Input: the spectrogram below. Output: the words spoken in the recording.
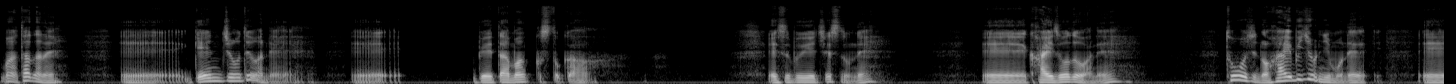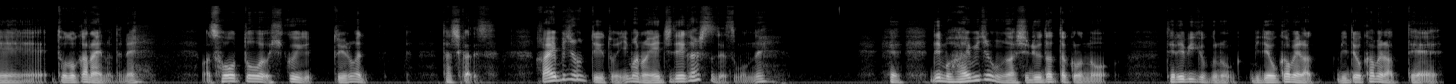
まあただね、えー、現状ではね、えー、ベータマックスとか SVHS のね、えー、解像度はね当時のハイビジョンにもね、えー、届かないのでね、まあ、相当低いというのは確かです。ハイビジョンっていうと今の HD 画質ですもんね。でもハイビジョンが主流だった頃のテレビ局のビデオカメラ、ビデオカメラって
